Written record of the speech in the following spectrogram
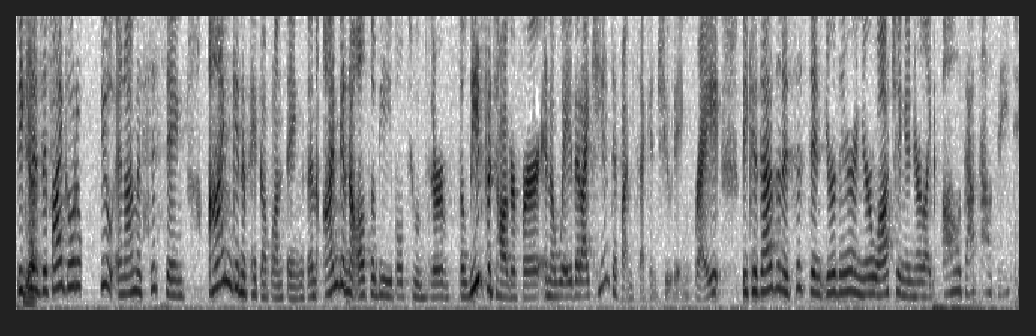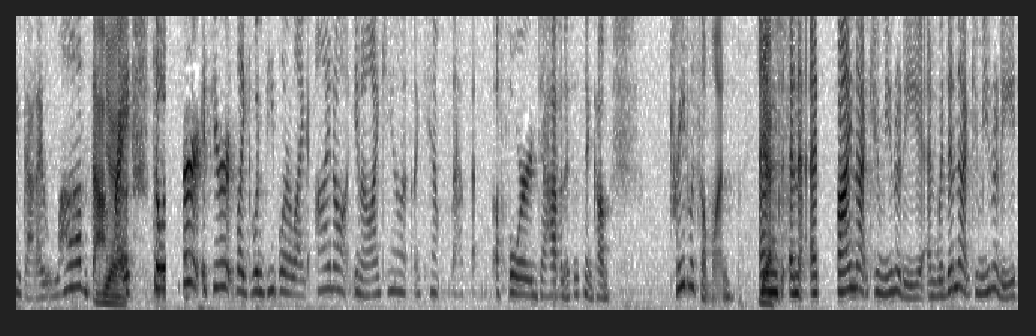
Because yeah. if I go to shoot and I'm assisting, I'm going to pick up on things and I'm going to also be able to observe the lead photographer in a way that I can't if I'm second shooting, right? Because as an assistant, you're there and you're watching and you're like, oh, that's how they do that. I love that, yeah. right? So if you're, if you're like, when people are like, I don't, you know, I can't, I can't afford to have an assistant come, trade with someone and yes. and and find that community and within that community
